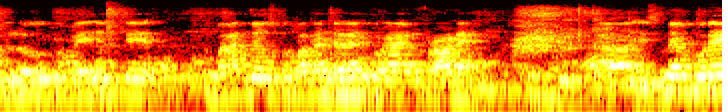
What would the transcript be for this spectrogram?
उन लोगों को भेजे उसके बाद में उसको पता चला है पूरा फ्रॉड है। इसमें पूरे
